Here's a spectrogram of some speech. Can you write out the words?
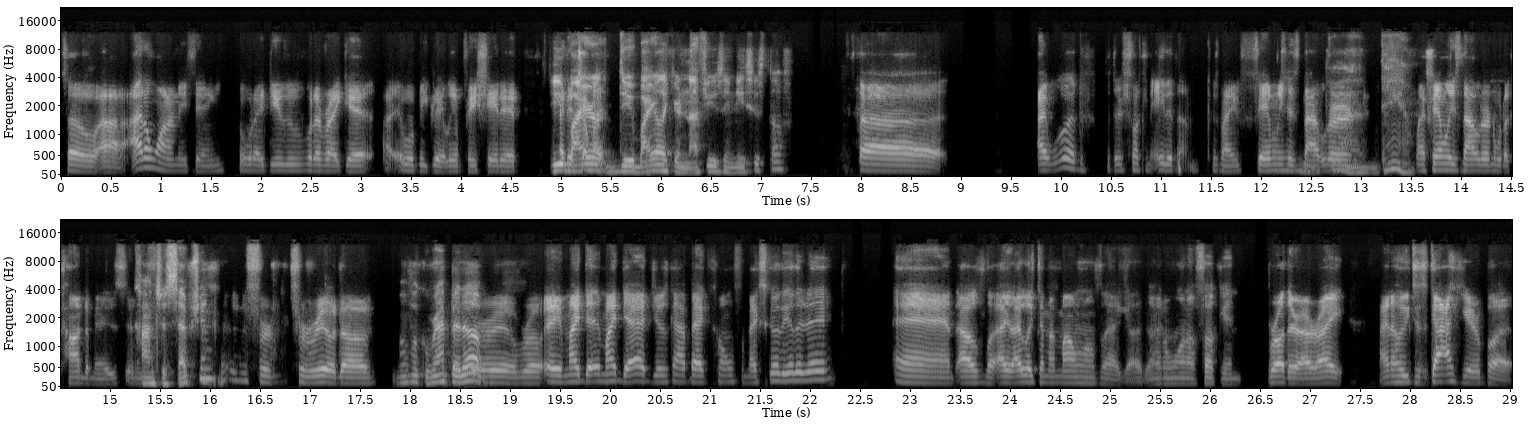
So uh, I don't want anything, but what I do, whatever I get, it will be greatly appreciated. Do you buy your my- do you buy your like your nephews and nieces stuff? Uh, I would, but there's fucking eight of them because my family has not learned. God damn. My family's not learned what a condom is. And Contraception? for for real, dog. Motherfucker, wrap it up. For real, bro. Hey, my dad, my dad just got back home from Mexico the other day, and I was like, I, I looked at my mom and I was like, I, I don't want a fucking brother. All right, I know he just got here, but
